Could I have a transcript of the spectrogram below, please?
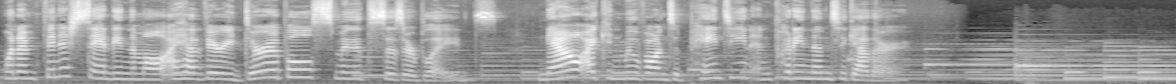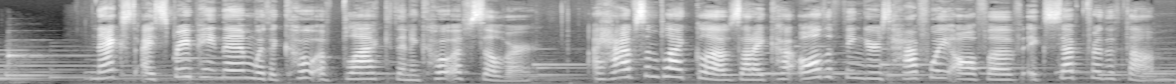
When I'm finished sanding them all, I have very durable, smooth scissor blades. Now I can move on to painting and putting them together. Next, I spray paint them with a coat of black, then a coat of silver. I have some black gloves that I cut all the fingers halfway off of except for the thumb.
